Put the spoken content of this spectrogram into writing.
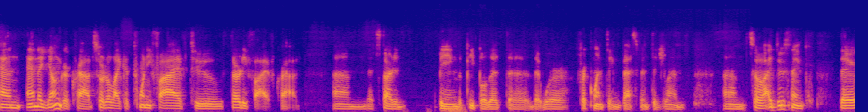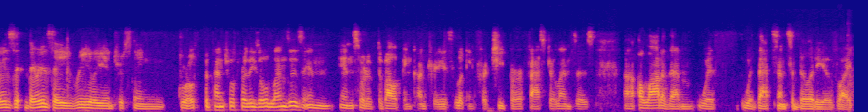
and and a younger crowd, sort of like a 25 to 35 crowd um, that started being the people that uh, that were frequenting best vintage lens. Um, so I do think there is there is a really interesting growth potential for these old lenses in in sort of developing countries looking for cheaper, faster lenses. Uh, a lot of them with with that sensibility of like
